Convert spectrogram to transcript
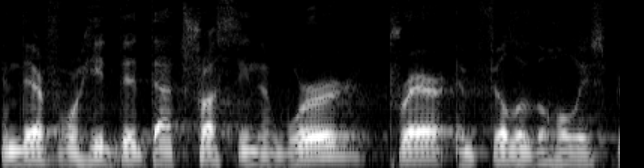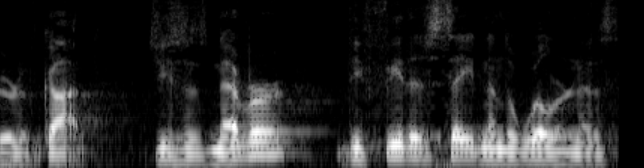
And therefore, he did that trusting in word, prayer, and filled of the Holy Spirit of God. Jesus never defeated Satan in the wilderness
